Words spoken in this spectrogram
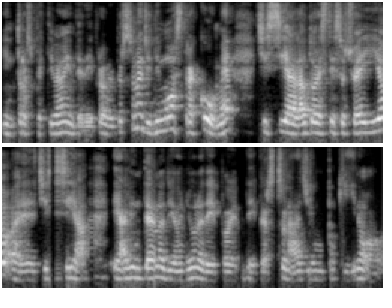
introspettivamente dei propri personaggi, dimostra come ci sia l'autore stesso, cioè io, eh, ci sia all'interno di ognuno dei, dei personaggi un pochino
